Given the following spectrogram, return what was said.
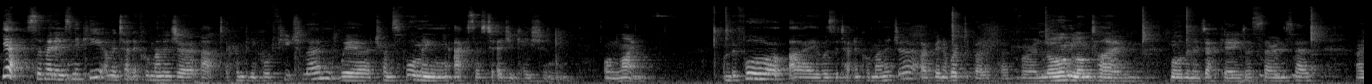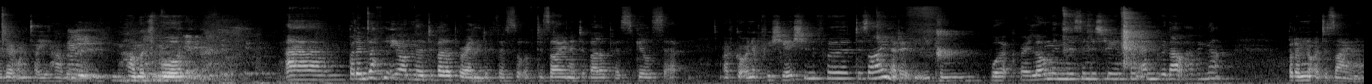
yeah, so my name's Nicky. I'm a technical manager at a company called FutureLearn. We're transforming access to education online. And before I was a technical manager, I've been a web developer for a long, long time, more than a decade, as Saren said. I don't want to tell you how, many, how much more. Um, but I'm definitely on the developer end of the sort of designer-developer skill set. I've got an appreciation for design. I don't think you can work very long in this industry in front end without having that. But I'm not a designer,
